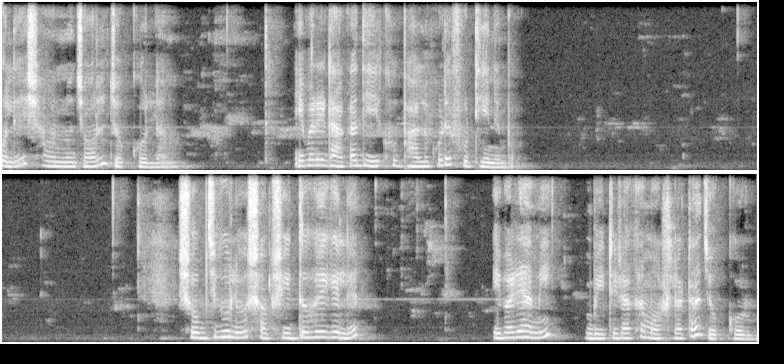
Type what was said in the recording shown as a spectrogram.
বলে সামান্য জল যোগ করলাম। এবারে ঢাকা দিয়ে খুব ভালো করে ফুটিয়ে নেব। সবজিগুলো সব সিদ্ধ হয়ে গেলে এবারে আমি বেটে রাখা মশলাটা যোগ করব।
